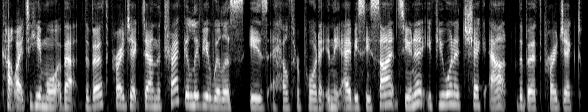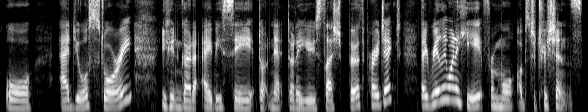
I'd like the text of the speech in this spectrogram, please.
Can't wait to hear more about the birth project down the track. Olivia Willis is a health reporter in the ABC Science Unit. If you want to check out the birth project or add your story, you can go to abc.net.au slash birth project. They really want to hear from more obstetricians.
